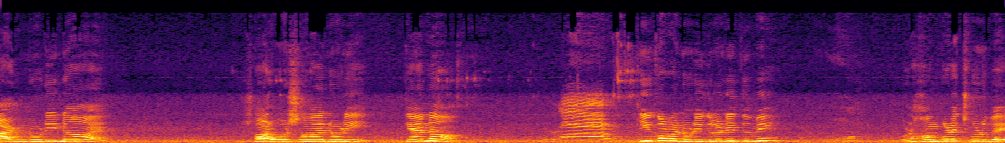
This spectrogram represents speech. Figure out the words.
আর নুড়ি নয়? সর্বসময় নুড়ি? কেন? কি করবে নুড়িগুলো নিয়ে তুমি? ওরকম করে ছুটবে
